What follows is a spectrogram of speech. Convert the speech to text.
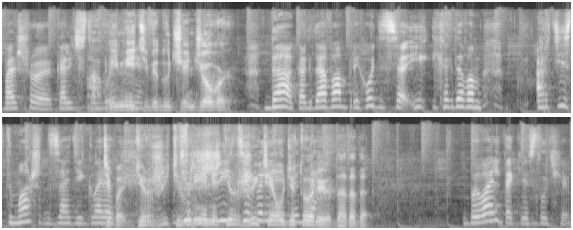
большое количество А, вы времени. имеете в виду changeover? Да, когда вам приходится, и, и когда вам артисты машут сзади и говорят... Типа, держите, время, держите время, аудиторию. Да-да-да. да. Бывали такие случаи?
